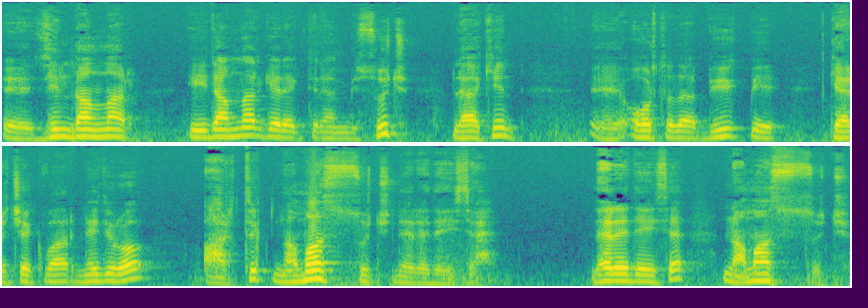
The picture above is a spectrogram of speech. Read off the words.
E, zindanlar, idamlar gerektiren bir suç. Lakin e, ortada büyük bir gerçek var. Nedir o? Artık namaz suç neredeyse. Neredeyse namaz suç.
